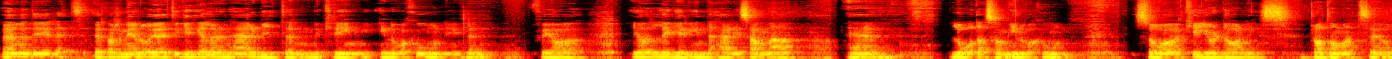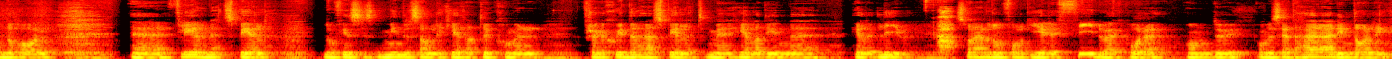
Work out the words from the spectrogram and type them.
Nej, men det är rätt fascinerande. Och jag tycker hela den här biten kring innovation egentligen. För jag, jag lägger in det här i samma eh, låda som innovation. Så Kill Your Darlings pratar om att eh, om du har eh, fler än ett spel då finns det mindre sannolikhet att du kommer försöka skydda det här spelet med hela, din, eh, hela ditt liv. Så även om folk ger dig feedback på det, om du, om du säger att det här är din darling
